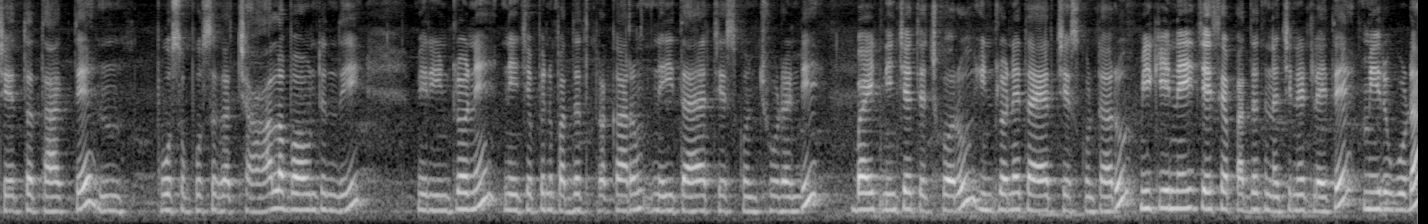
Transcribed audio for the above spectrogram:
చేత్తో తాకితే పూస పూసగా చాలా బాగుంటుంది. మీరు ఇంట్లోనే నేను చెప్పిన పద్ధతి ప్రకారం నెయ్యి తయారు చేసుకొని చూడండి. బయట నుంచే తెచ్చుకోరు ఇంట్లోనే తయారు చేసుకుంటారు. మీకు ఈ నెయ్యి చేసే పద్ధతి నచ్చినట్లయితే మీరు కూడా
